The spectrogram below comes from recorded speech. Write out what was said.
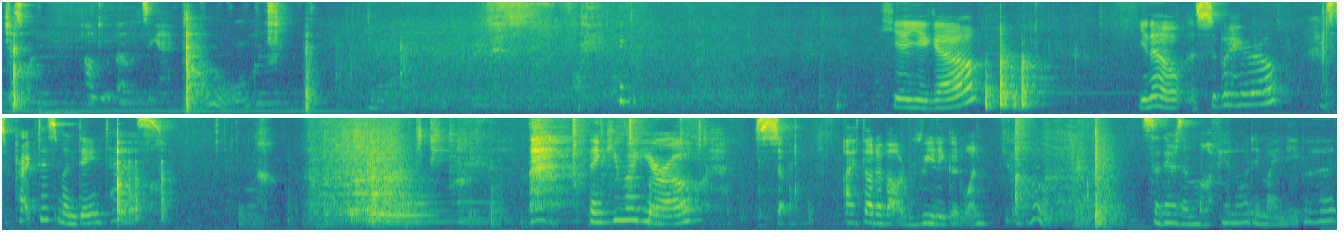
Just one. I'll do a balancing act. Oh. Here you go. You know, a superhero has to practice mundane tasks. Thank you, my hero. So, I thought about a really good one. Oh. So there's a mafia lord in my neighborhood.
